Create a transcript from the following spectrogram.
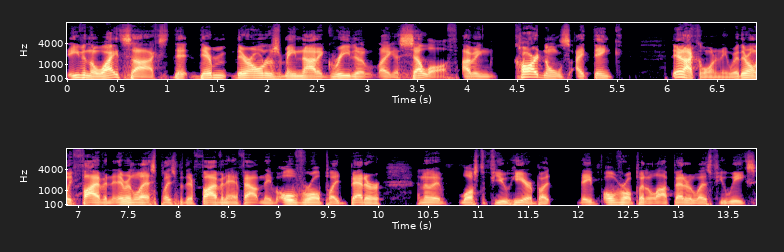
even the White Sox, that their their owners may not agree to like a sell off. I mean, Cardinals, I think they're not going anywhere. They're only five and they're in last place, but they're five and a half out, and they've overall played better. I know they've lost a few here, but they've overall played a lot better the last few weeks.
